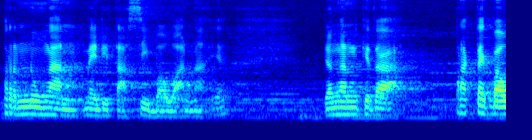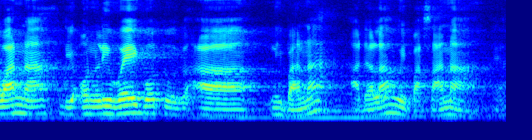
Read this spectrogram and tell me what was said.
perenungan meditasi bawana ya. Dengan kita praktek bawana, the only way go to uh, nibbana adalah wipasana ya.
